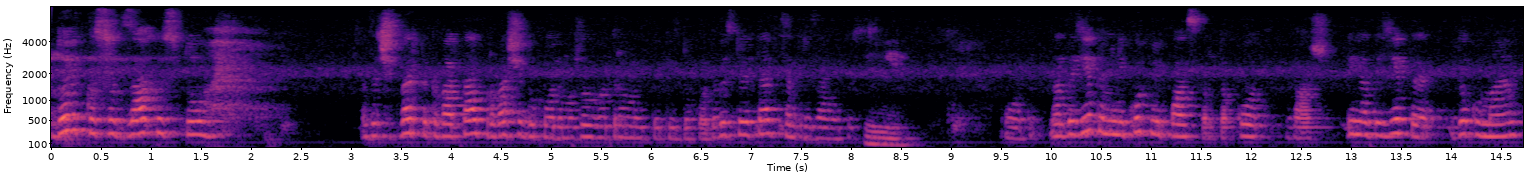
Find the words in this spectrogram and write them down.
довідка соцзахисту за четвертий квартал про ваші доходи. Можливо, ви отримуєте якісь доходи. Ви стоїте в центрі зайнятості. Ні. От. Надаєте мені копію паспорта, код ваш, і надаєте документ,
